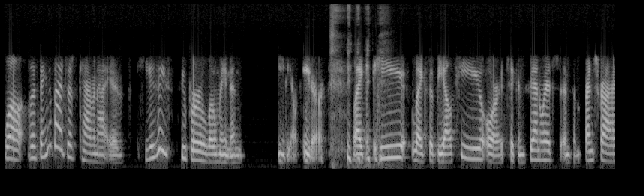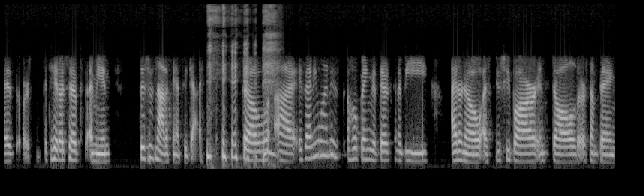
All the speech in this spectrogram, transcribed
well, the thing about Judge Kavanaugh is he is a super low maintenance eater. eater. like he likes a BLT or a chicken sandwich and some French fries or some potato chips. I mean, this is not a fancy guy. so uh, if anyone is hoping that there's going to be, I don't know, a sushi bar installed or something,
